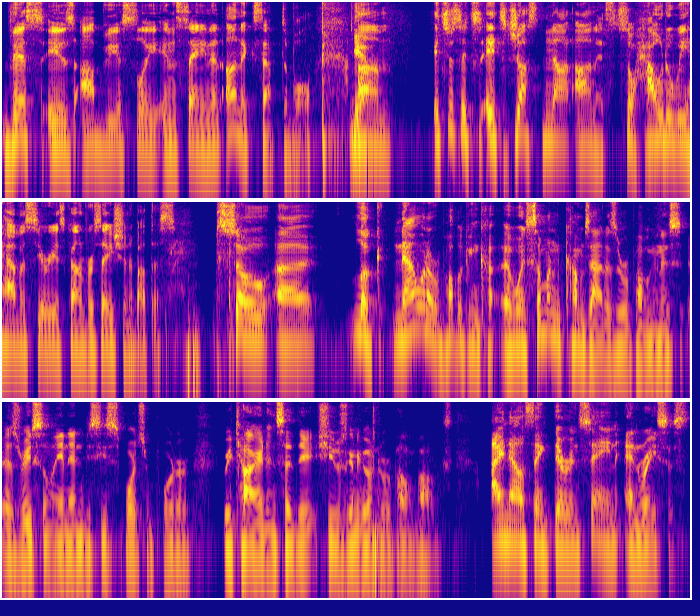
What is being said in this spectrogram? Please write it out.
This is obviously insane and unacceptable. Yeah. Um, it's just it's it's just not honest. So how do we have a serious conversation about this? So uh, look, now when a Republican, uh, when someone comes out as a Republican, as, as recently an NBC sports reporter retired and said that she was going to go into Republican politics, I now think they're insane and racist.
